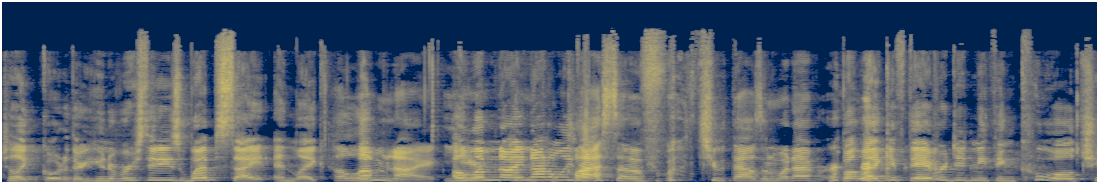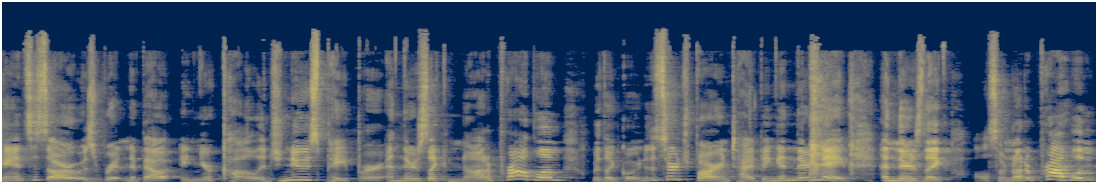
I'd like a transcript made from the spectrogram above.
to like go to their university's website and like look- Alumni, Alumni, not only class of 2000 whatever. but like, if they ever did anything cool, chances are it was written about in your college newspaper. And there's like not a problem with like going to the search bar and typing in their name. And there's like also not a problem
